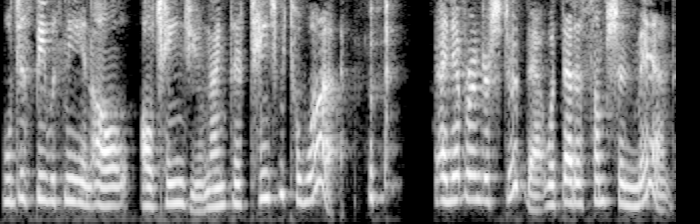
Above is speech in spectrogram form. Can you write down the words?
well, just be with me and I'll, I'll change you. And I'm there, change me to what? I never understood that, what that assumption meant.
